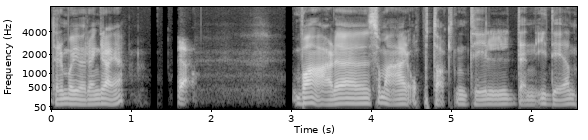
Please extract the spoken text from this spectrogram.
Dere må gjøre en greie. Ja. Hva er det som er opptakten til den ideen?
